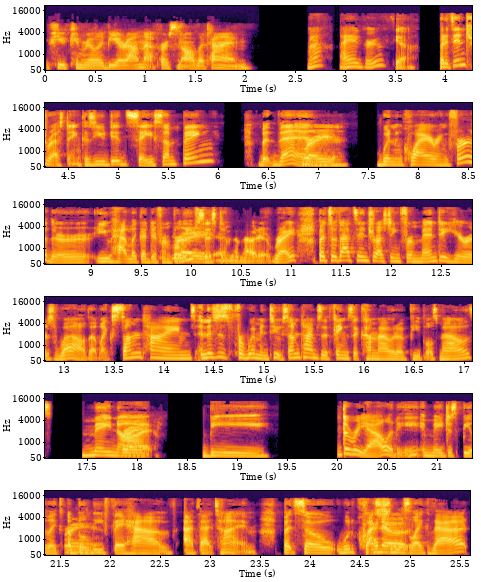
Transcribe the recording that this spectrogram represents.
if you can really be around that person all the time. Yeah, I agree with you. But it's interesting because you did say something, but then right when inquiring further, you had like a different belief right. system about it, right? But so that's interesting for men to hear as well that like sometimes, and this is for women too, sometimes the things that come out of people's mouths may not right. be the reality. It may just be like a belief they have at that time. But so would questions like that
